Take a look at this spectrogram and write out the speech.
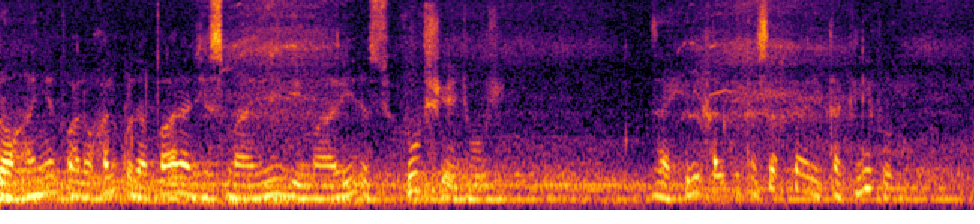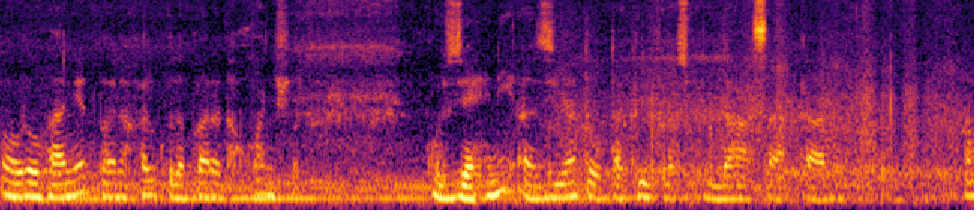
روحانیت والو خلکو د پاره جسمانی بیماری د سرور شی جوړ شي ظاهری خلکو ته سخت تکلیف وي او روحانیت به د خلکو لپاره د خوند شي خو ذهني اذیت او تکلیف رسول الله آثار کار دی او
